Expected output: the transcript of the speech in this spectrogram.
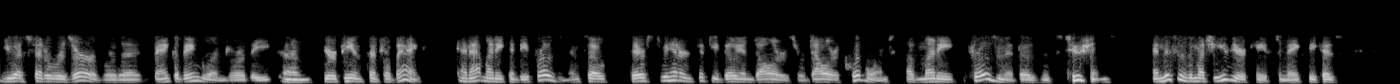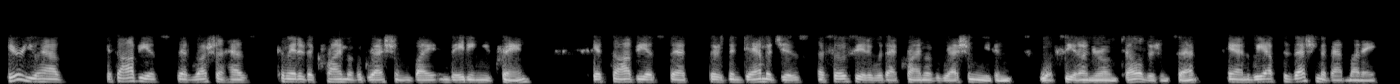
U.S. Federal Reserve or the Bank of England or the um, European Central Bank, and that money can be frozen. And so there's 350 billion dollars or dollar equivalent of money frozen at those institutions. And this is a much easier case to make because here you have it's obvious that Russia has committed a crime of aggression by invading Ukraine it's obvious that there's been damages associated with that crime of aggression. You can see it on your own television set. And we have possession of that money.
